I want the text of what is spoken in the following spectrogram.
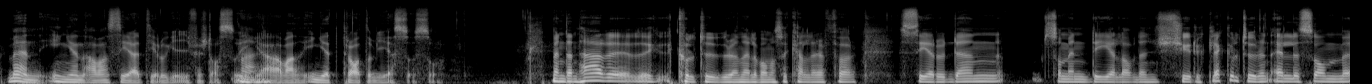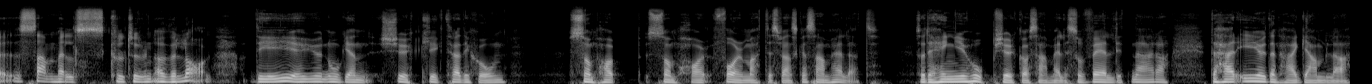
Men ingen avancerad teologi förstås och Nej. inga, inget prat om Jesus. Och, Men den här eh, kulturen, eller vad man ska kalla det för, ser du den som en del av den kyrkliga kulturen eller som eh, samhällskulturen överlag? det är ju nog en kyrklig tradition som har, som har format det svenska samhället. Så det hänger ihop, kyrka och samhälle, så väldigt nära. Det här är ju den här gamla,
